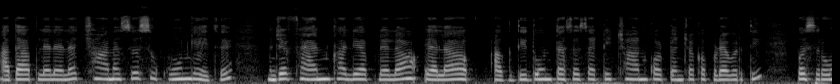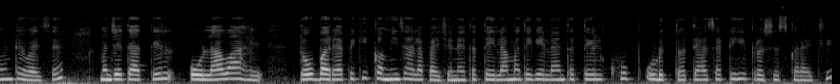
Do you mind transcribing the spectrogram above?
आता आपल्याला याला छान असं सुकवून घ्यायचं आहे म्हणजे फॅन खाली आपल्याला याला अगदी दोन तासासाठी छान कॉटनच्या कपड्यावरती पसरवून ठेवायचं आहे म्हणजे त्यातील ओलावा आहे तो बऱ्यापैकी कमी झाला पाहिजे नाही तर तेलामध्ये गेल्यानंतर तेल खूप उडतं. त्यासाठी ही प्रोसेस करायची.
